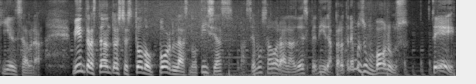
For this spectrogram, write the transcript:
¿Quién sabrá? Mientras tanto, esto es todo por las noticias. Pasemos ahora a la despedida, pero tenemos un bonus. Sí,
